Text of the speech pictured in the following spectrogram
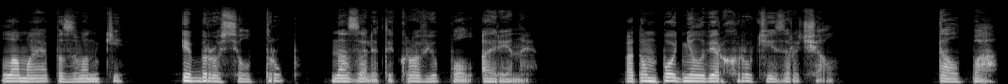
ломая позвонки, и бросил труп на залитый кровью пол арены. Потом поднял вверх руки и зарычал. Толпа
